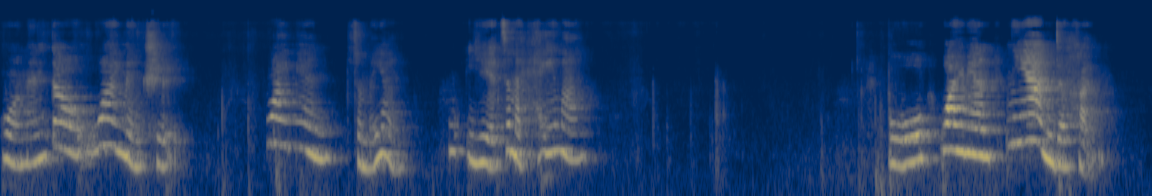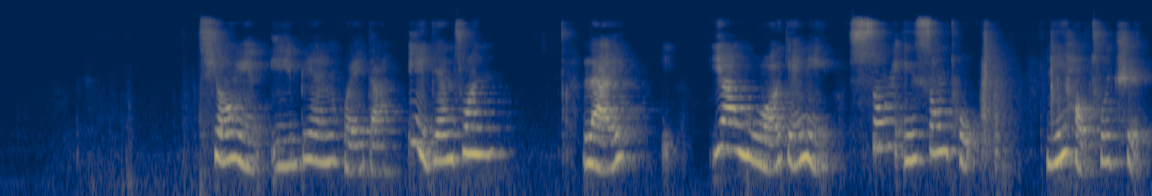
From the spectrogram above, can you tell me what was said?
我们到外面去。外面怎么样？也这么黑吗？不，外面亮得很。蚯蚓一边回答，一边钻。来，让我给你松一松土，你好出去。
